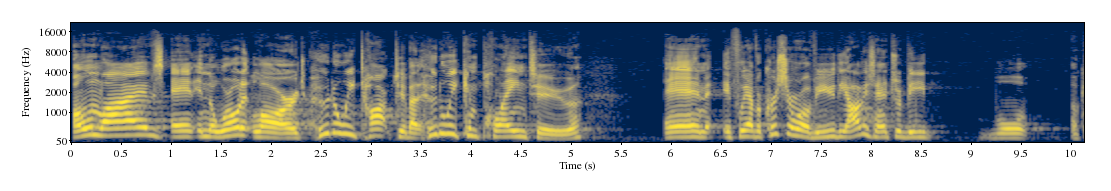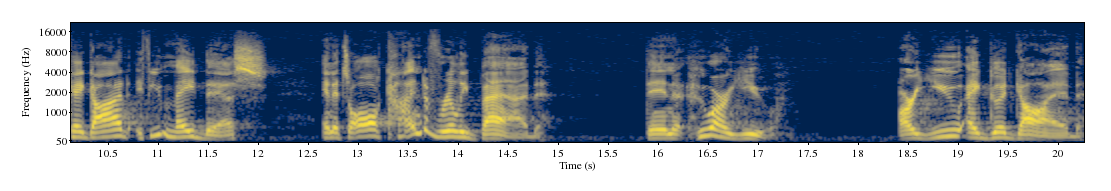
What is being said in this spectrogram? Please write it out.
own lives and in the world at large, who do we talk to about it? Who do we complain to? And if we have a Christian worldview, the obvious answer would be, well, okay, God, if you made this and it's all kind of really bad, then who are you? Are you a good God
